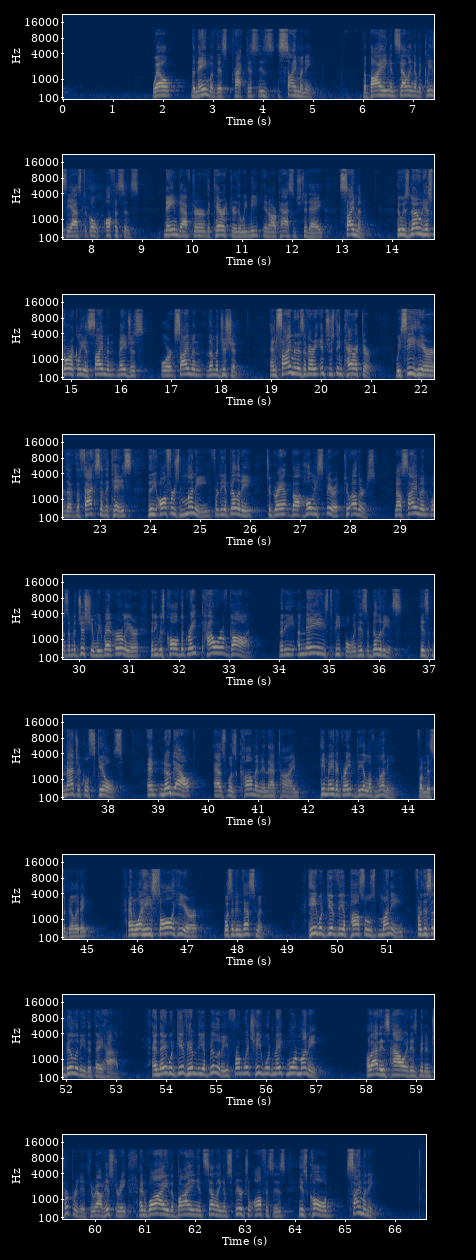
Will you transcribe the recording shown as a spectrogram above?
Well, the name of this practice is simony, the buying and selling of ecclesiastical offices, named after the character that we meet in our passage today, Simon, who is known historically as Simon Magus or Simon the magician. And Simon is a very interesting character. We see here the, the facts of the case that he offers money for the ability to grant the Holy Spirit to others. Now, Simon was a magician. We read earlier that he was called the great power of God, that he amazed people with his abilities, his magical skills. And no doubt, as was common in that time, he made a great deal of money from this ability. And what he saw here was an investment. He would give the apostles money for this ability that they had. And they would give him the ability from which he would make more money. Well, that is how it has been interpreted throughout history and why the buying and selling of spiritual offices is called simony.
